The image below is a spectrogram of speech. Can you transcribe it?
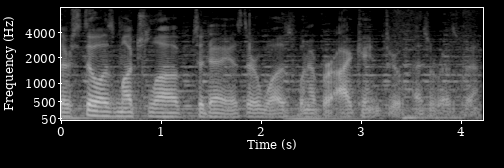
there's still as much love today as there was whenever I came through as a resident.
